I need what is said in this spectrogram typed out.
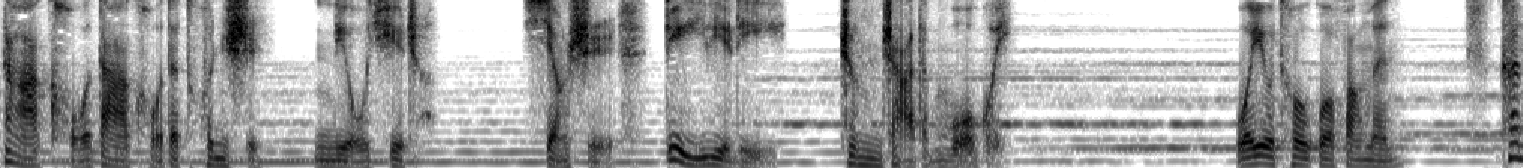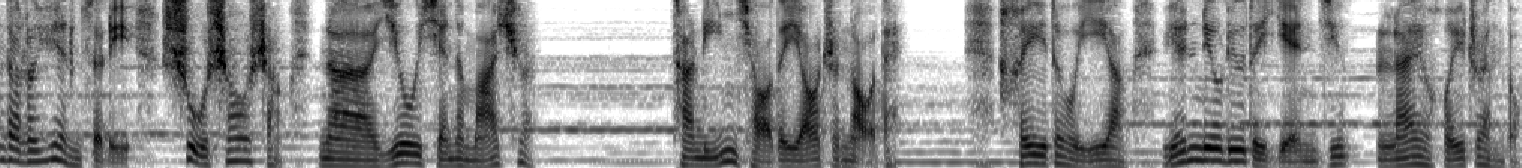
大口大口的吞噬、扭曲着。像是地狱里挣扎的魔鬼。我又透过房门，看到了院子里树梢上那悠闲的麻雀，它灵巧地摇着脑袋，黑豆一样圆溜溜的眼睛来回转动。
